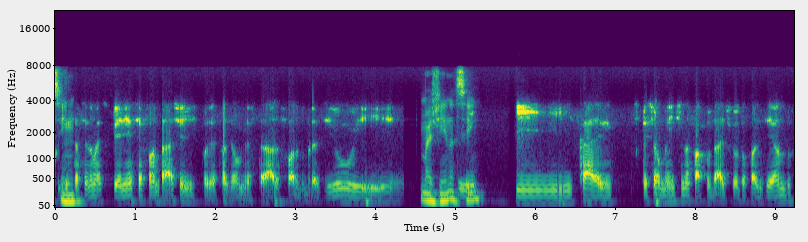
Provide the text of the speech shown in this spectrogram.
Sim. Está sendo uma experiência fantástica de poder fazer um mestrado fora do Brasil e... Imagina, e, sim. E, cara, especialmente na faculdade que eu estou fazendo,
